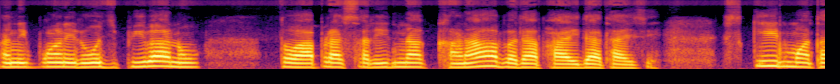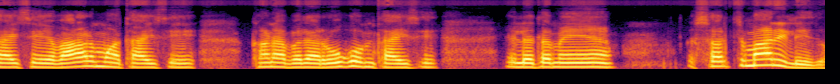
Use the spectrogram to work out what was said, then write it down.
અને પાણી રોજ પીવાનું, તો આપણા શરીરના ઘણા બધા ફાયદા થાય છે. સ્કિનમાં થાય છે, વાળમાં થાય છે, ઘણા બધા રોગોમાં થાય છે. એટલે તમે સર્ચ મારી લેજો.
